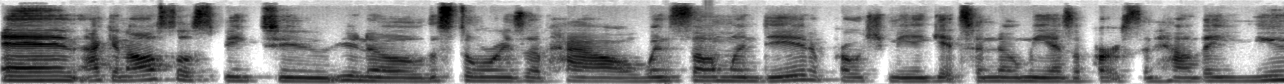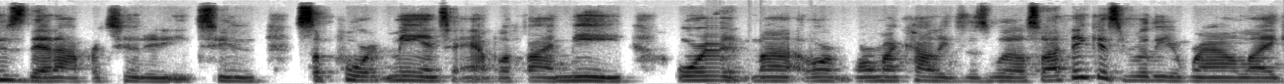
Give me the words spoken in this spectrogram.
And I can also speak to, you know, the stories of how when someone did approach me and get to know me as a person, how they used that opportunity to support me and to amplify me or my or, or my colleagues as well. So I think it's really around like,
